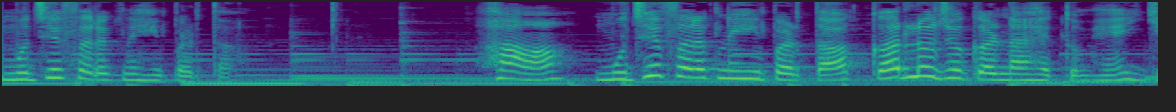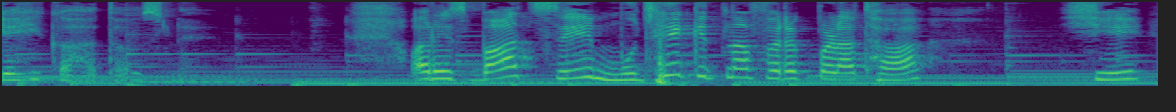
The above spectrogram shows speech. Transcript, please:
मुझे फ़र्क नहीं पड़ता। हाँ मुझे फ़र्क नहीं पड़ता। कर लो जो करना है तुम्हें, यही कहा था उसने। और इस बात से मुझे कितना फ़र्क पड़ा था, ये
